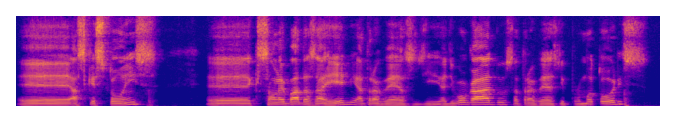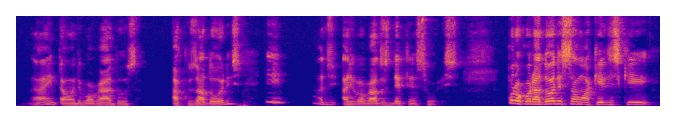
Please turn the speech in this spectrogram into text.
é, as questões é, que são levadas a ele através de advogados, através de promotores, né? então advogados acusadores e advogados defensores. Procuradores são aqueles que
